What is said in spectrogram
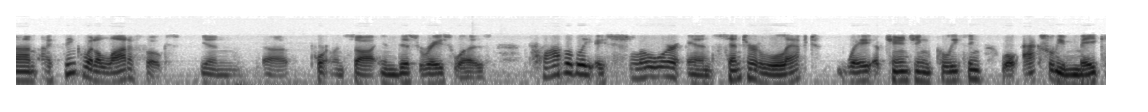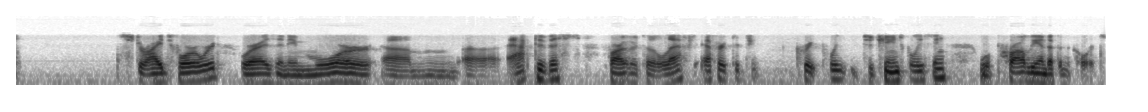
um, I think what a lot of folks in uh, Portland saw in this race was probably a slower and center left way of changing policing will actually make strides forward, whereas in a more um, uh, activist, farther to the left effort to ch- create poli- to change policing will probably end up in the courts.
